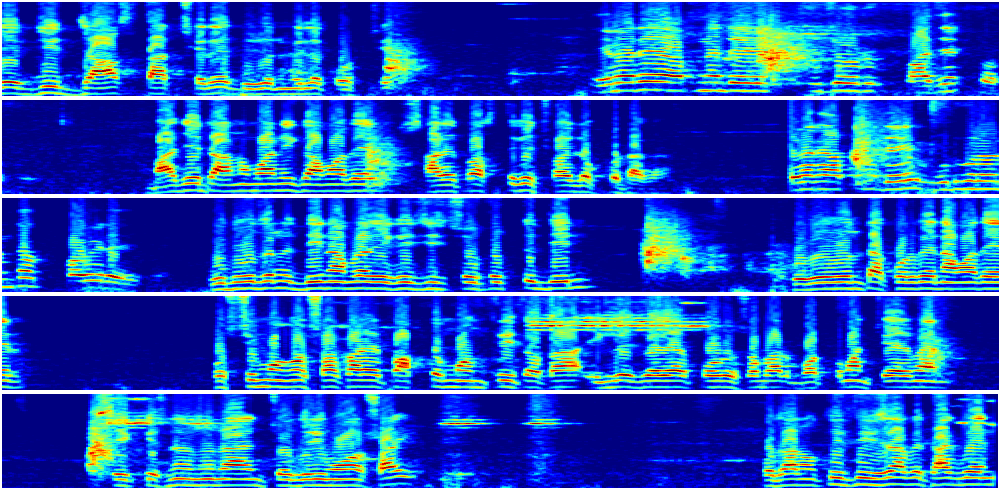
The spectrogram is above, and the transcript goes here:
দেবজিৎ দাস তার ছেলে দুজন মিলে করছে। এবারে আপনাদের পুজোর বাজেট কত? বাজেট আনুমানিক আমাদের সাড়ে পাঁচ থেকে ছয় লক্ষ টাকা। এবারে আপনাদের উদ্বোধনটা কবে রয়েছে? উদ্বোধনের দিন আমরা রেখেছি চতুর্থ দিন। উদ্বোধনটা করবেন আমাদের পশ্চিমবঙ্গ সরকারের প্রাপ্ত মন্ত্রী তথা ইংরেজবাজার পৌরসভার বর্তমান চেয়ারম্যান শ্রী কৃষ্ণেন্দ্রনারায়ণ চৌধুরী মহাশয়। প্রধান অতিথি হিসাবে থাকবেন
